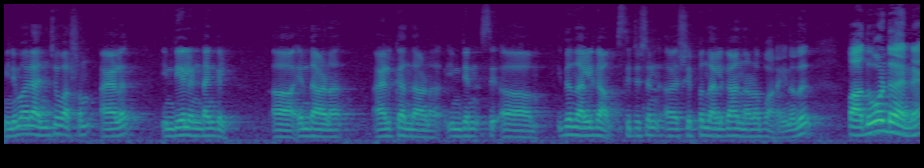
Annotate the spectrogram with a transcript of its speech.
മിനിമം ഒരു അഞ്ച് വർഷം അയാൾ ഇന്ത്യയിൽ ഉണ്ടെങ്കിൽ എന്താണ് അയാൾക്ക് എന്താണ് ഇന്ത്യൻ ഇത് നൽകാം സിറ്റിസൺഷിപ്പ് നൽകാം എന്നാണ് പറയുന്നത്. അപ്പൊ അതുകൊണ്ട് തന്നെ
